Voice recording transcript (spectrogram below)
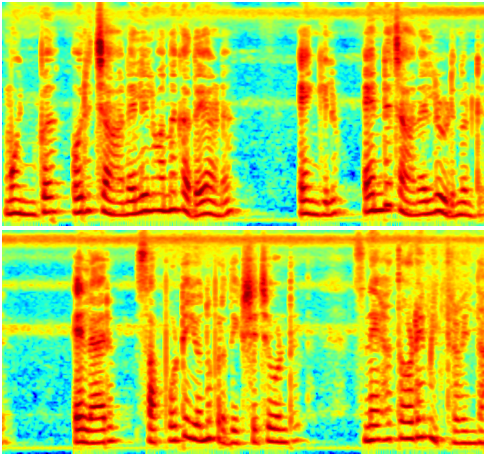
മുൻപ് ഒരു ചാനലിൽ വന്ന കഥയാണ്. എങ്കിലും എന്റെ ചാനലിലും ഇടുന്നുണ്ട്. എല്ലാവരും സപ്പോർട്ട് ചെയ്യുമെന്ന് പ്രതീക്ഷിച്ചുകൊണ്ട് സ്നേഹത്തോടെ മിത്രവിന്ദ.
